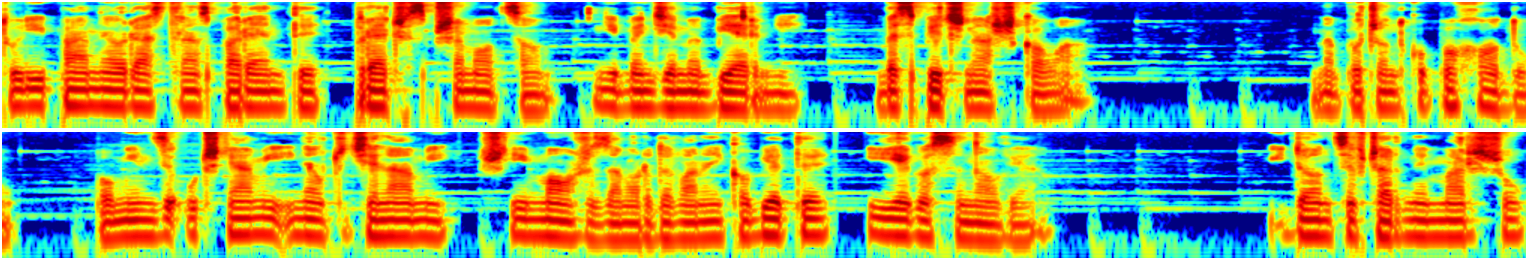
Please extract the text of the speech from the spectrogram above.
tulipany oraz transparenty precz z przemocą, nie będziemy bierni, bezpieczna szkoła. Na początku pochodu, pomiędzy uczniami i nauczycielami szli mąż zamordowanej kobiety i jego synowie. Idący w czarnym marszu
